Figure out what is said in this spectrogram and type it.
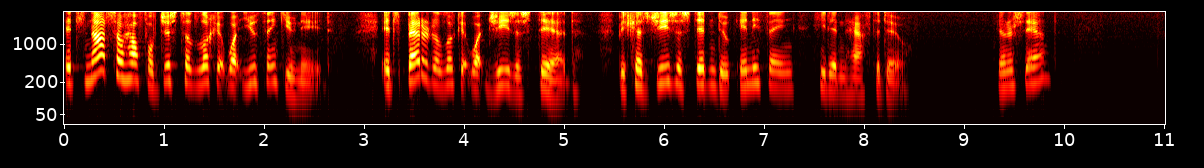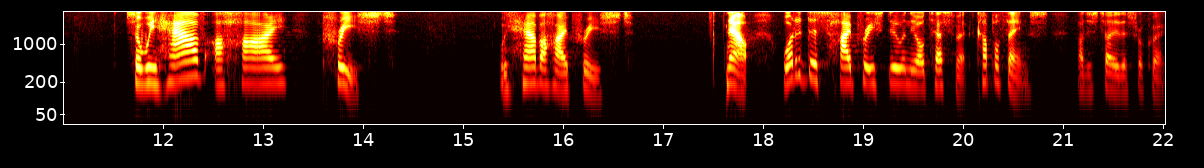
it's not so helpful just to look at what you think you need. It's better to look at what Jesus did because Jesus didn't do anything he didn't have to do. You understand? So we have a high priest. We have a high priest. Now, what did this high priest do in the Old Testament? A couple things. I'll just tell you this real quick.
